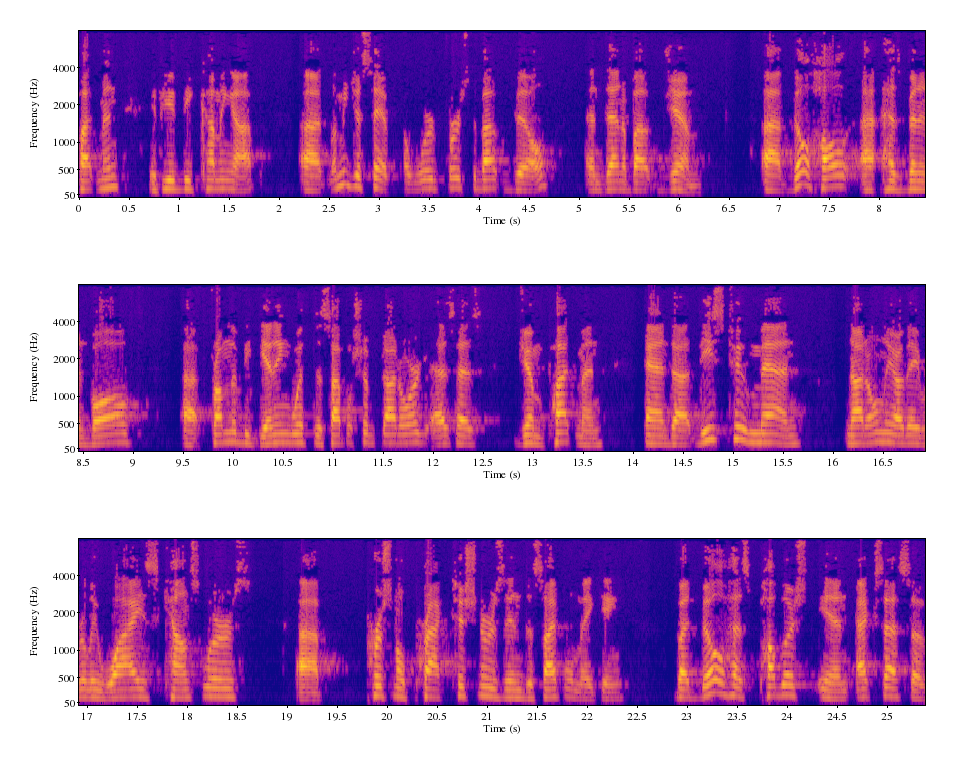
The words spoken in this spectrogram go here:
Putman if you'd be coming up. Uh, let me just say a, a, word first about Bill and then about Jim. Uh, Bill Hull uh, has been involved uh, from the beginning with discipleship.org, as has Jim Putman. And uh, these two men, not only are they really wise counselors, uh, personal practitioners in disciple making, but Bill has published in excess of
